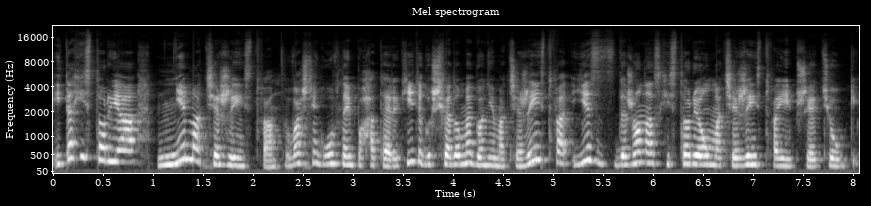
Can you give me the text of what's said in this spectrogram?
i ta historia nie macierzyństwa, właśnie głównej bohaterki, tego świadomego niemacierzyństwa, jest zderzona z historią macierzyństwa jej przyjaciółki.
